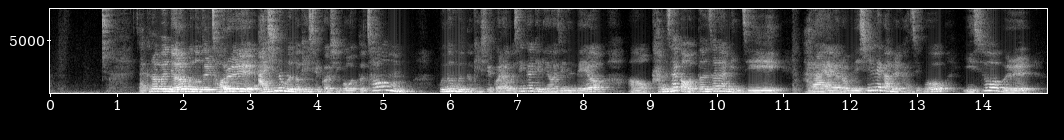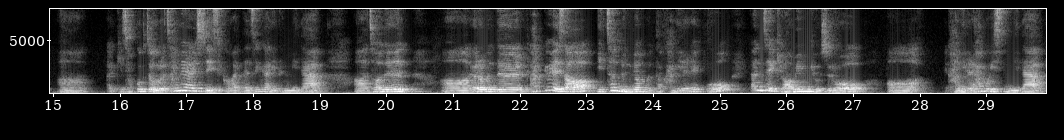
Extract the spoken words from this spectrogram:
자, 그러면 여러분 오늘 저를 아시는 분도 계실 것이고 또 처음 보는 분도 계실 거라고 생각이 되어지는데요. 어, 강사가 어떤 사람인지 알아야 여러분이 신뢰감을 가지고 이 수업을 어, 이렇게 적극적으로 참여할 수 있을 것 같다는 생각이 듭니다. 어, 저는 어, 여러분들 학교에서 2006년부터 강의를 했고 현재 겸임 교수로 어, 강의를 하고 있습니다.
